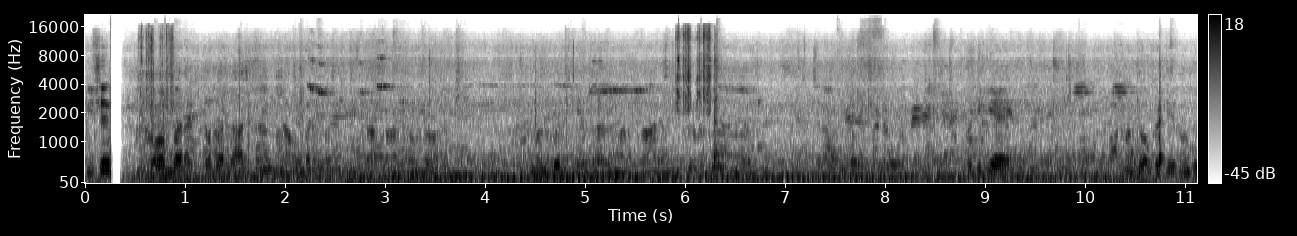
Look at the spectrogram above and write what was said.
Kishan November October last week November first week ఆ ప్రాంతంలో కొనుగోలు కేంద్రాలు మనం ప్రారంభించడం అప్పటికే కొంత ఒకటి రెండు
